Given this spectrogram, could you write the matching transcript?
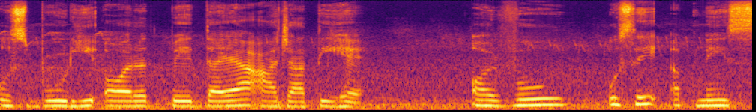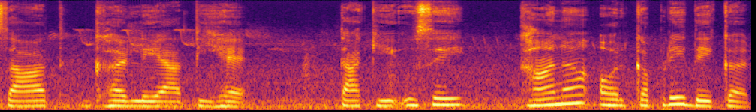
उस बूढ़ी औरत पे दया आ जाती है और वो उसे अपने साथ घर ले आती है ताकि उसे खाना और कपड़े देकर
